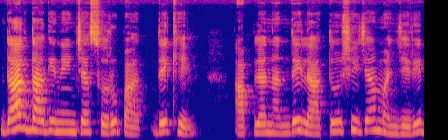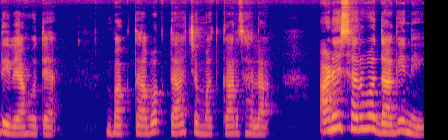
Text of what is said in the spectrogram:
दागदागिनींच्या स्वरूपात देखील आपल्या नंदीला तुळशीच्या मंजिरी दिल्या होत्या. बघता बघता चमत्कार झाला आणि सर्व दागिने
